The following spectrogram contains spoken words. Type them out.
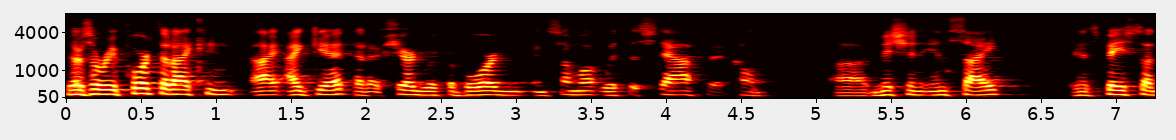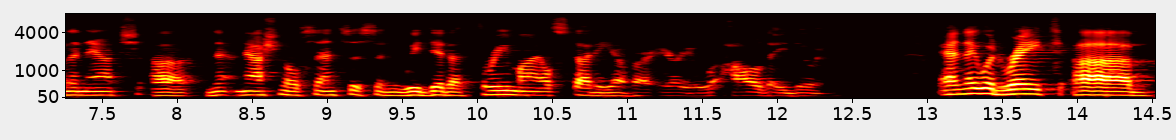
There's a report that I can I, I get that I've shared with the board and somewhat with the staff called uh, MissionInsite, and it's based on the nat- uh, national census. And we did a three-mile study of our area. How are they doing? And they would rate uh,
